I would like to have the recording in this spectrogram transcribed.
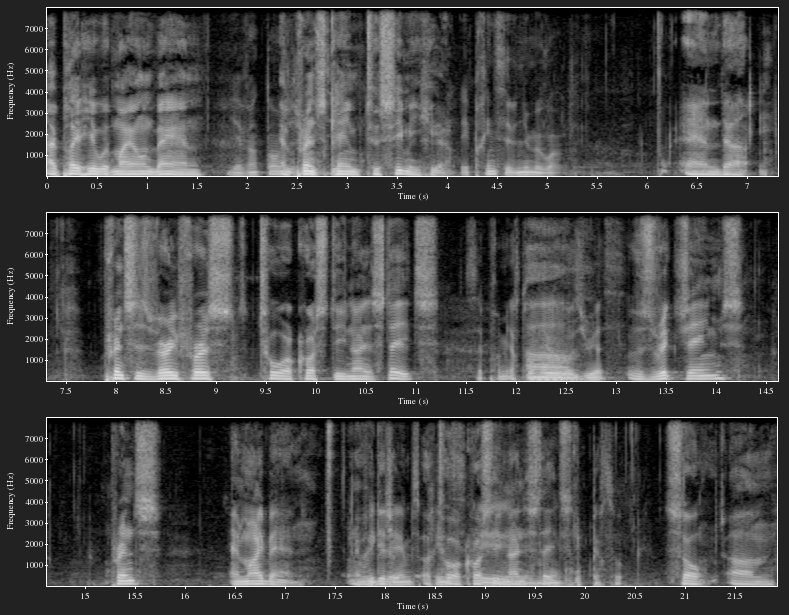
I played here with my own band, Il y a 20 ans, and Prince ici, came to see me here. et Prince est venu me voir. And uh, Prince's very first tour across the United States Sa première tournée Um, aux US, was Rick James, Prince, and my band. And we did a- James, a, Prince tour across the United States. perso. So um,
